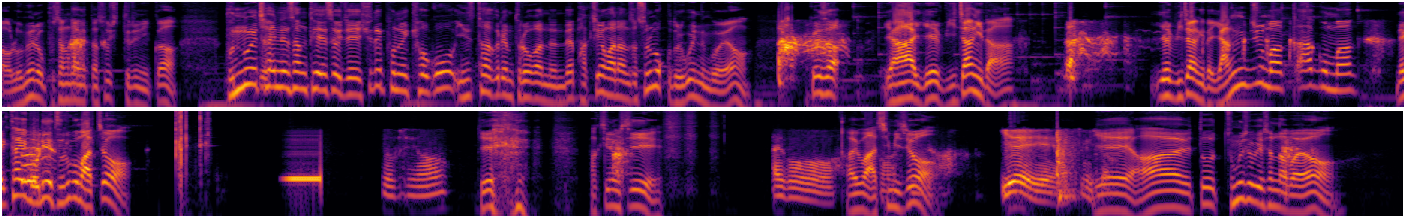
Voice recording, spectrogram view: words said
아, 로메로 부상당했다는 소식 들으니까 분노에 차 있는 상태에서 이제 휴대폰을 켜고 인스타그램 들어갔는데 박진영 아나운서 술 먹고 놀고 있는 거예요. 그래서 야 얘 위장이다. 얘 위장이다. 양주 막 까고 막 넥타이 머리에 두르고 맞죠? 여보세요? 예. 박진영 씨, 아이고. 아이고 아침이죠? 고맙습니다. 예, 예, 아침이죠. 예, 아 또 주무시고 계셨나 봐요.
